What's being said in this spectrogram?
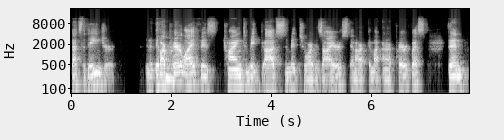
that's the danger. If our mm-hmm. prayer life is trying to make God submit to our desires and our, and, my, and our prayer requests, then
